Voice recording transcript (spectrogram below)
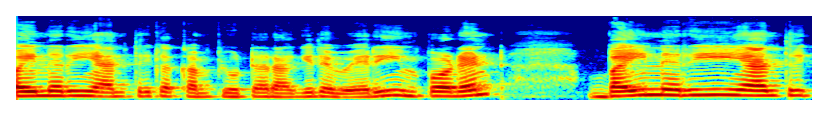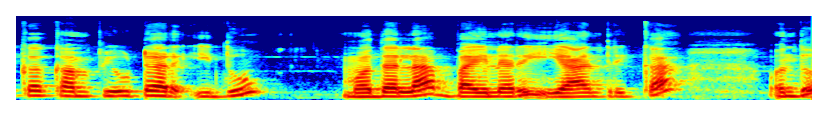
ಬೈನರಿ ಯಾಂತ್ರಿಕ ಕಂಪ್ಯೂಟರ್ ಆಗಿದೆ. ವೆರಿ ಇಂಪಾರ್ಟೆಂಟ್ ಬೈನರಿ ಯಾಂತ್ರಿಕ ಕಂಪ್ಯೂಟರ್, ಇದು ಮೊದಲ ಬೈನರಿ ಯಾಂತ್ರಿಕ ಒಂದು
